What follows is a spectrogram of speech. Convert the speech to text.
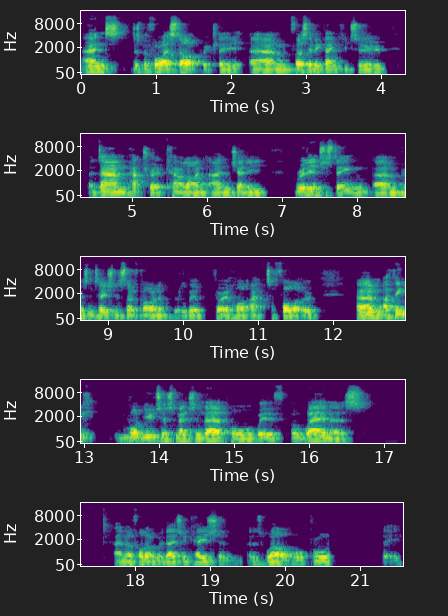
And just before I start quickly, um, firstly, a big thank you to uh, Dan, Patrick, Caroline, and Jenny. Really interesting um, presentation so far, and it'll be a very hard act to follow. Um, I think what you just mentioned there, Paul, with awareness and a follow it with education as well, more broadly,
